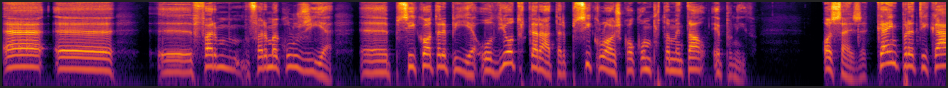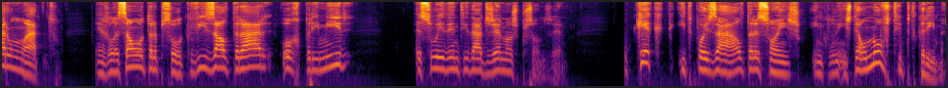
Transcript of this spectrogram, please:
a farm, farmacologia, a psicoterapia ou de outro caráter psicológico ou comportamental é punido. Ou seja, quem praticar um ato em relação a outra pessoa que visa alterar ou reprimir a sua identidade de género ou expressão de género. O que é que. E depois há alterações, incluindo. Isto é um novo tipo de crime.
